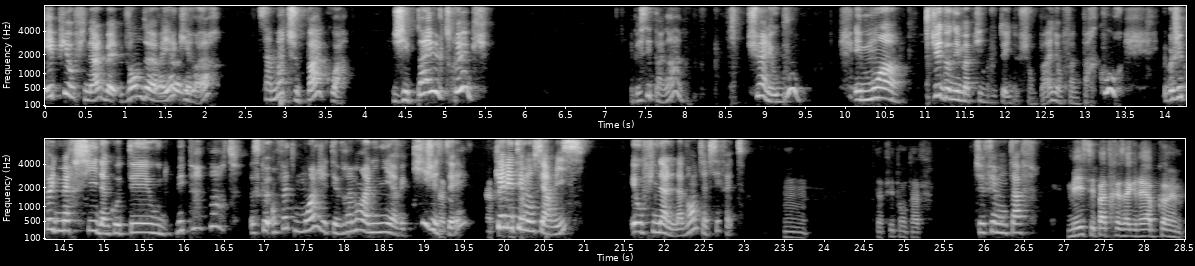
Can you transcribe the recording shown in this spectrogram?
Et puis au final, ben, vendeur et acquéreur, ça matche pas, quoi. J'ai pas eu le truc. Eh bien, c'est pas grave. Je suis allée au bout. Et moi, j'ai donné ma petite bouteille de champagne en fin de parcours. Ben, j'ai pas eu de merci d'un côté ou mais peu importe parce que en fait moi j'étais vraiment alignée avec qui j'étais, quel était mon service et au final la vente elle s'est faite. Mmh. Tu as fait ton taf. J'ai fait mon taf. Mais c'est pas très agréable quand même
